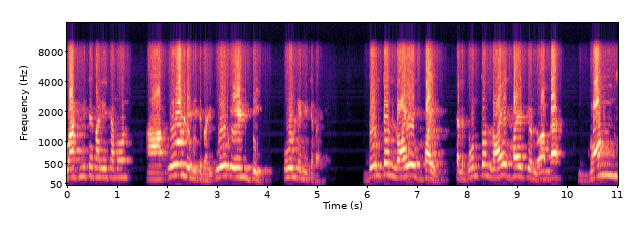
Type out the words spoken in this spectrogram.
ওয়ার্ড নিতে পারি, যেমন ওল্ড নিতে পারি ও এল ডি ওল্ড নিতে পারি। দন্ত নয়ে ধয়ে, তাহলে দন্ত নয়ে ধয়ের জন্য আমরা গন্ধ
